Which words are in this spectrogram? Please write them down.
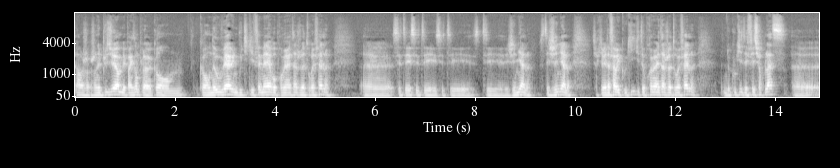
alors j'en ai plusieurs, mais par exemple, euh, quand, quand on a ouvert une boutique éphémère au premier étage de la Tour Eiffel, euh, c'était c'était- c'était- c'était génial. C'était génial. C'est-à-dire qu'il y avait la fabrique cookie qui était au premier étage de la Tour Eiffel. Nos cookies étaient faits sur place. Euh,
